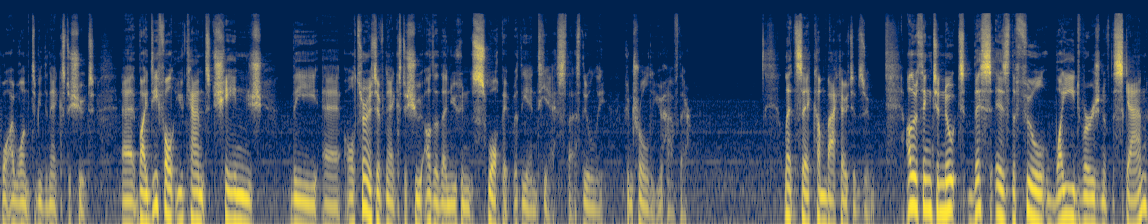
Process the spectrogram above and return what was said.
what I want to be the next to shoot. Uh, by default, you can't change the uh, alternative next to shoot other than you can swap it with the NTS. That's the only control that you have there. Let's uh, come back out of zoom. Other thing to note, this is the full wide version of the scan.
